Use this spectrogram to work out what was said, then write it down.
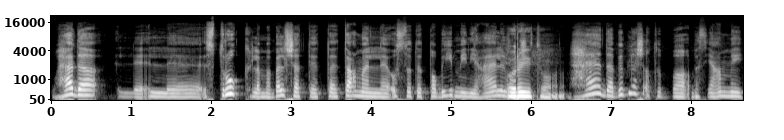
وهذا الستروك لما بلشت تعمل قصة الطبيب مين يعالج؟ أريته هذا ببلش أطباء. بس يا عمي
